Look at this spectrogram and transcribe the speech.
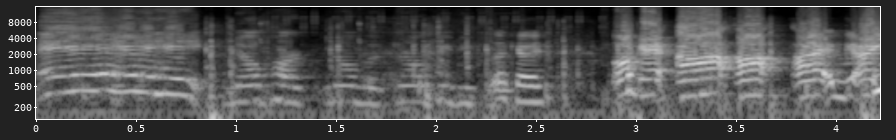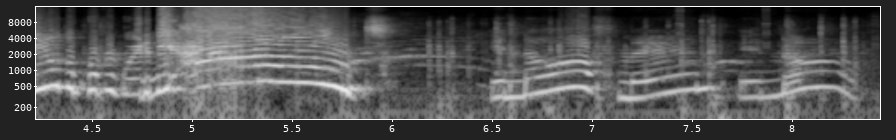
Hey, hey, hey, hey. No park. No, but no PvP. Okay, okay, uh, uh, I, I know the perfect way to be out! Enough, man, enough.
